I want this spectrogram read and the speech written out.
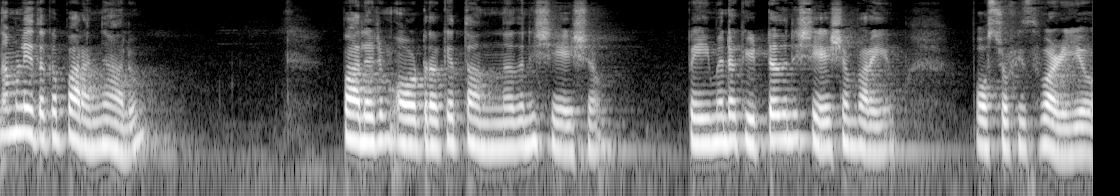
നമ്മൾ ഇതൊക്കെ പറഞ്ഞാലും പലരും ഓർഡറൊക്കെ തന്നതിന് ശേഷം പേയ്മെന്റ് ഒക്കെ ഇട്ടതിന് ശേഷം പറയും പോസ്റ്റ് ഓഫീസ് വഴിയോ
